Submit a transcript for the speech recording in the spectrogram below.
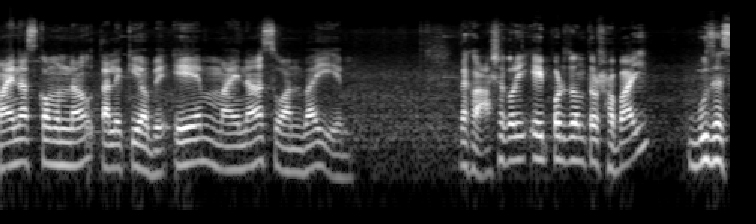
minus common নাও, তাহলে কি হবে? M minus one by M দেখো, আশা করি এই পর্যন্ত সবাই বুঝেছ,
